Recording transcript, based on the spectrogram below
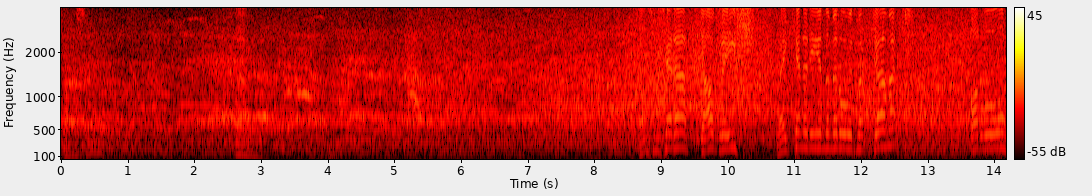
Johnson. Irwin. Johnson's header, Dalglish, Ray Kennedy in the middle with McDermott. Hoddle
